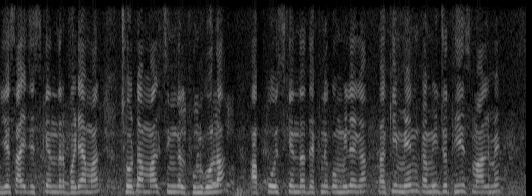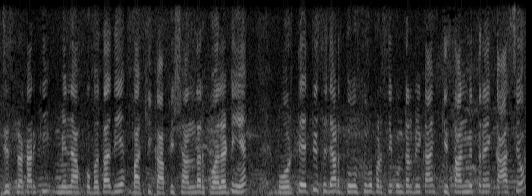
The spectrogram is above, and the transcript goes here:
ये साइज़ इसके अंदर बढ़िया माल, छोटा माल, सिंगल फुल गोला, आपको इसके अंदर देखने को मिलेगा। बाकी मेन कमी जो थी इस माल में, जिस प्रकार की मैंने आपको बता दी है, बाकी काफ़ी शानदार क्वालिटी है। और तैतीस हज़ार दो सौ रुपये प्रति कुंटल बिका है किसान मित्र हैं कहाँ से हो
